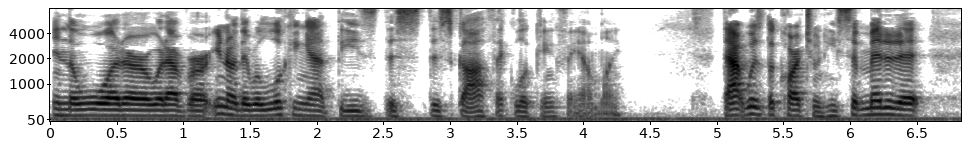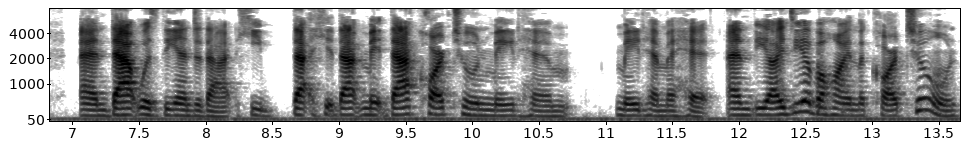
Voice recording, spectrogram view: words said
in the water or whatever, you know, they were looking at these this this gothic looking family. That was the cartoon. He submitted it, and that was the end of that. He that he, that made that cartoon made him made him a hit. And the idea behind the cartoon,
